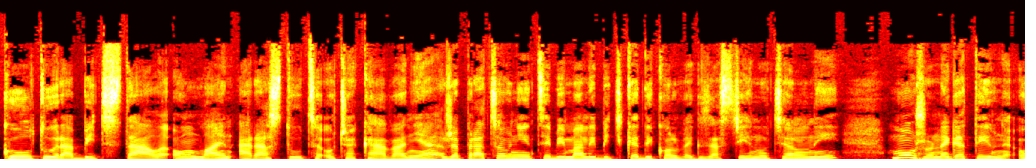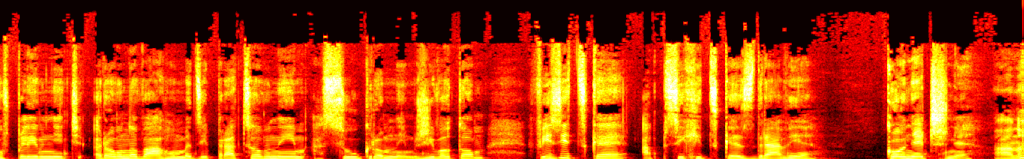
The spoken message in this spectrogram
Kultúra byť stále online a rastúce očakávania, že pracovníci by mali byť kedykoľvek zastihnutelní, môžu negatívne ovplyvniť rovnováhu medzi pracovným a súkromným životom, fyzické a psychické zdravie. Konečne. Áno.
